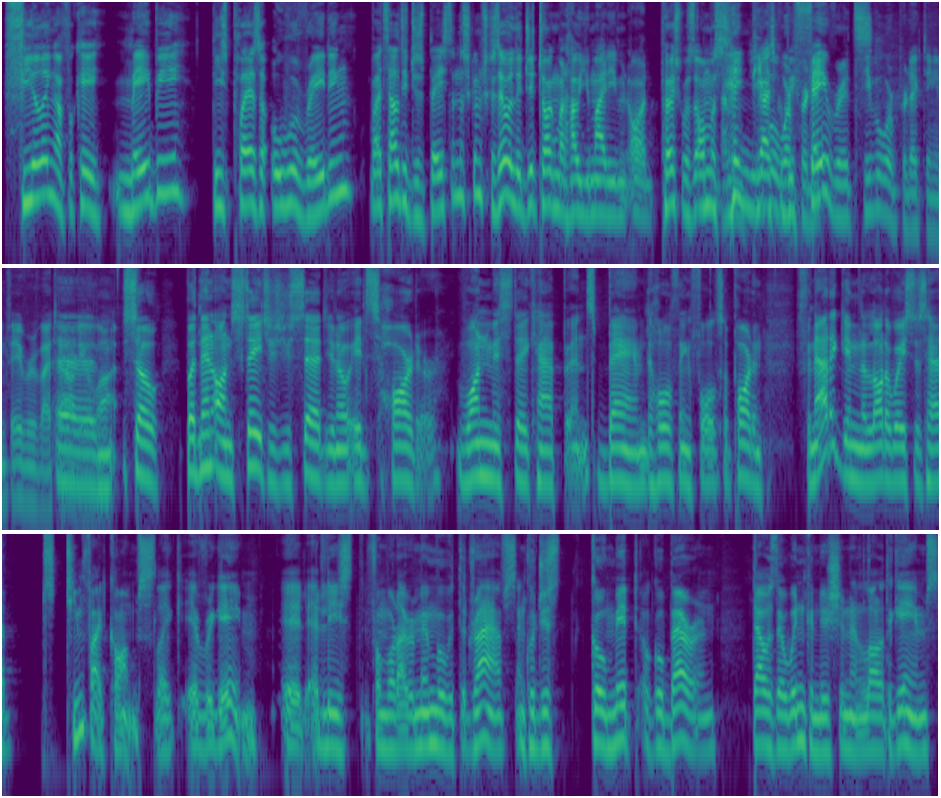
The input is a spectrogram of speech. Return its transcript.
feeling of okay, maybe these players are overrating Vitality just based on the scrims because they were legit talking about how you might even or Perkz was almost I saying mean, you guys were be predict- favorites. People were predicting in favor of Vitality a Um, lot. So, but then on stage, as you said, you know, it's harder. One mistake happens, bam, the whole thing falls apart. And Fnatic, in a lot of ways, has had team fight comps like every game, it, at least from what I remember with the drafts, and could just go mid or go Baron. That was their win condition in a lot of the games.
